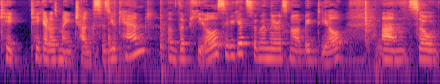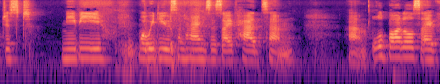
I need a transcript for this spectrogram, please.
take, take out as many chunks as you can of the peels. If you get some in there, it's not a big deal. Um, so just maybe what we do sometimes is I've had some um, old bottles I've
